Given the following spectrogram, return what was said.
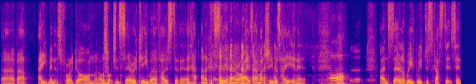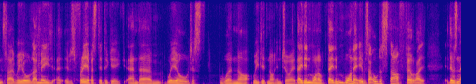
uh, about eight minutes before I got on when I was watching Sarah Keyworth hosting it, and I could see in her eyes how much she was hating it. Oh, And Sarah, we we've discussed it since. Like we all, like me, it was three of us did the gig, and um, we all just were not. We did not enjoy it. They didn't want to. They didn't want it. It was like all the staff felt like there was an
